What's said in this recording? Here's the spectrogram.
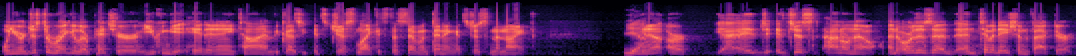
when you're just a regular pitcher, you can get hit at any time because it's just like it's the seventh inning. It's just in the ninth, Yeah. you know, or yeah, it, it's just I don't know, and or there's an intimidation factor.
